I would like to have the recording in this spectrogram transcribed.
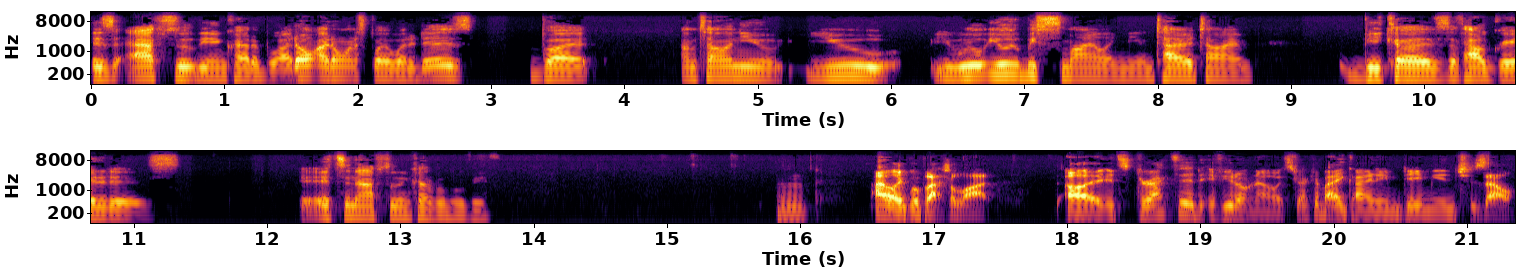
is absolutely incredible. I don't I don't want to spoil what it is, but I'm telling you, you you will you will be smiling the entire time because of how great it is. It's an absolutely incredible movie. Mm-hmm. I like Whiplash a lot. Uh, it's directed, if you don't know, it's directed by a guy named Damien Chazelle.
